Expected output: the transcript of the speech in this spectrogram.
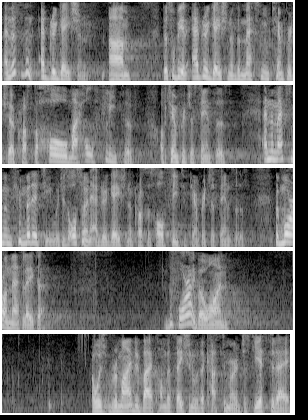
and this is an aggregation. Um, this will be an aggregation of the maximum temperature across the whole my whole fleet of of temperature sensors and the maximum humidity, which is also an aggregation across this whole fleet of temperature sensors. But more on that later. Before I go on, I was reminded by a conversation with a customer just yesterday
